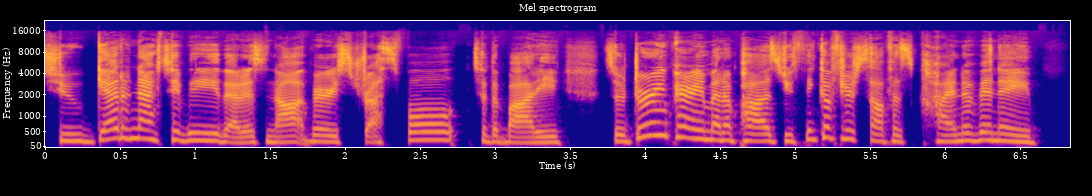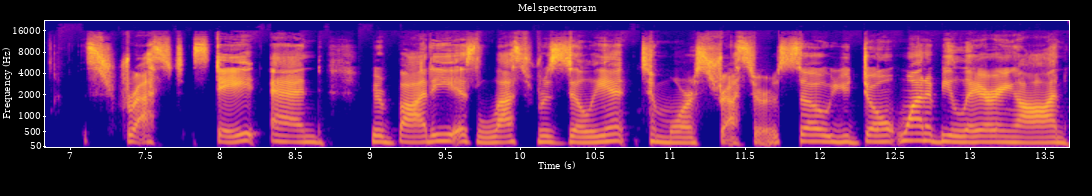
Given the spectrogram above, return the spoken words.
to get an activity that is not very stressful to the body. So during perimenopause, you think of yourself as kind of in a stressed state and your body is less resilient to more stressors. So you don't want to be layering on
